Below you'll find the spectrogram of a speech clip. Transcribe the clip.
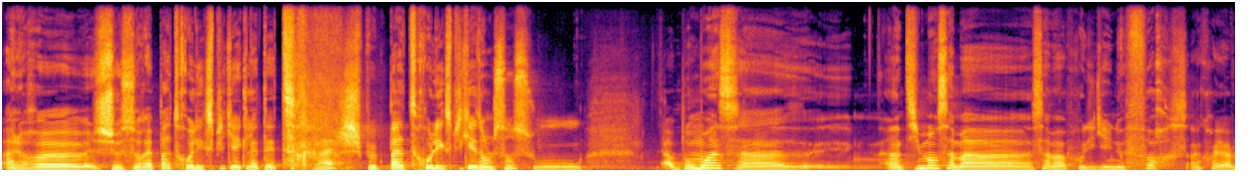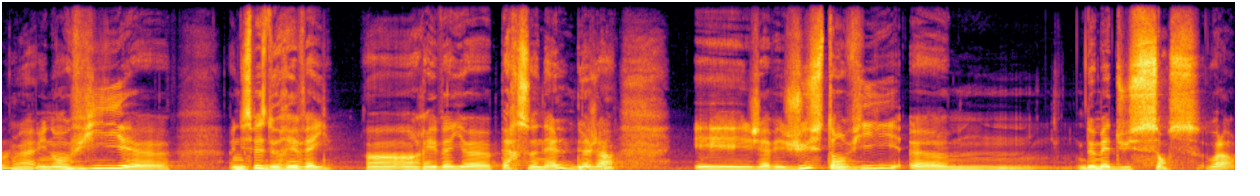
Alors, je ne saurais pas trop l'expliquer avec la tête. Je peux pas trop l'expliquer dans le sens où, pour moi, ça, intimement, ça m'a, ça m'a prodigué une force incroyable, une envie, euh, une espèce de réveil, un, réveil euh, personnel déjà. Et j'avais juste envie euh, de mettre du sens. Voilà,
